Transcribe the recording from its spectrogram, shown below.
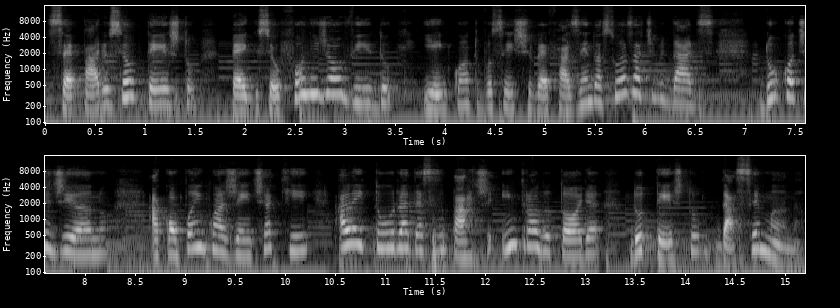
separe o seu texto, pegue o seu fone de ouvido e enquanto você estiver fazendo as suas atividades do cotidiano, acompanhe com a gente aqui a leitura dessa parte introdutória do texto da semana.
